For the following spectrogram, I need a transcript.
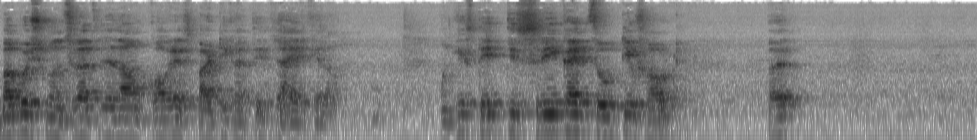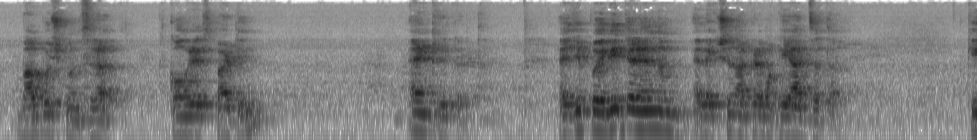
बाबूश मुन्सराताचें नांव काँग्रेस पार्टी खातीर जाहीर म्हाका तिसरी काय चवथी फावट बाबूश मुन्सरात काँग्रेस पार्टीन एंट्री करता. हेजी पयलीं तेणें इलेक्शना म्हाका याद जाता की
